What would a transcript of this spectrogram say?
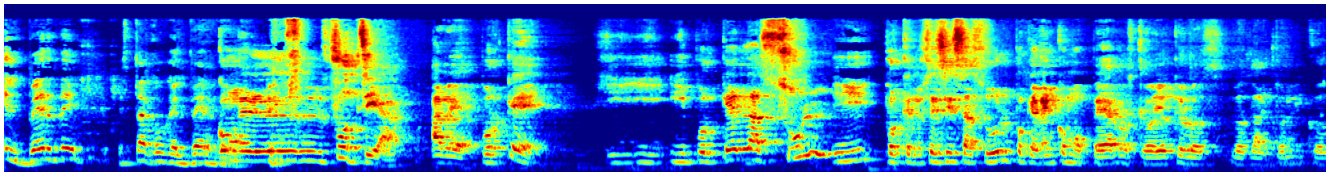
el verde está con el verde? con el fucsia. A ver, ¿por qué? ¿Y, y por qué el azul? Y Porque no sé si es azul, porque ven como perros, creo yo que los, los daltónicos.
